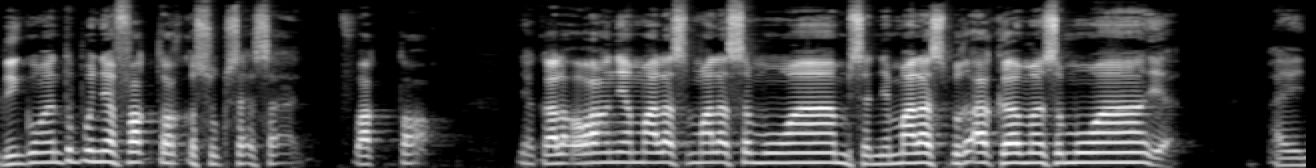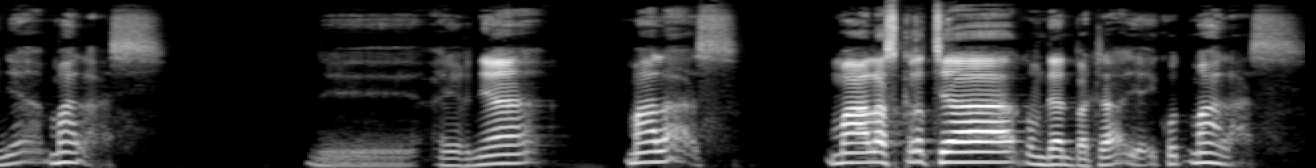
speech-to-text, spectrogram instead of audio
lingkungan itu punya faktor kesuksesan faktor ya kalau orangnya malas-malas semua misalnya malas beragama semua ya akhirnya malas. Ya, akhirnya malas. Malas kerja kemudian pada ya ikut malas.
